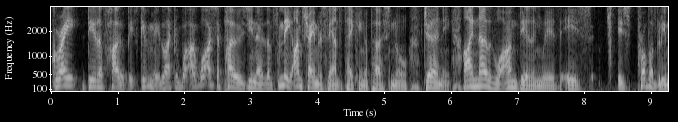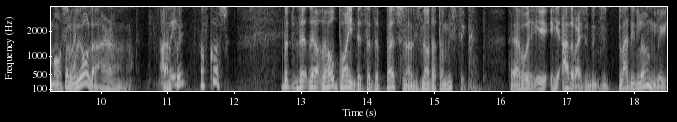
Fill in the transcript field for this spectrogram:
great deal of hope. It's given me like a, what, I, what I suppose you know. For me, I'm shamelessly undertaking a personal journey. I know what I'm dealing with is is probably more. Well, psych- we all are, uh, Are aren't we? we? Of course. But the, the, the whole point is that the personal is not atomistic. Uh, we- i- i- otherwise, it's bloody lonely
